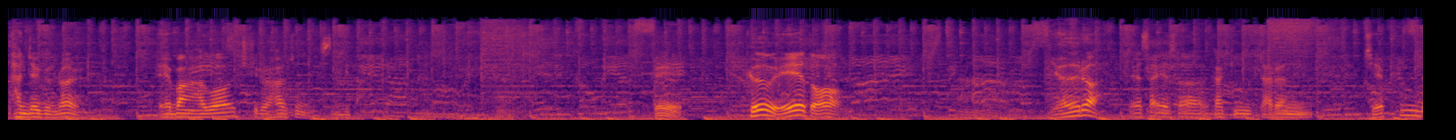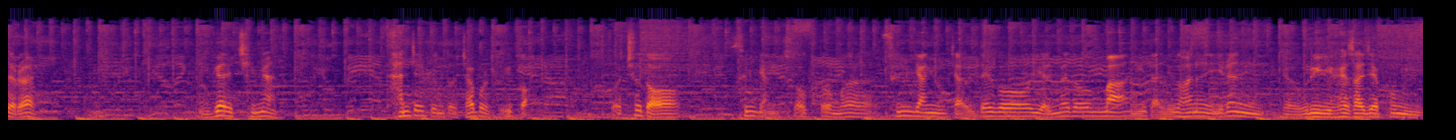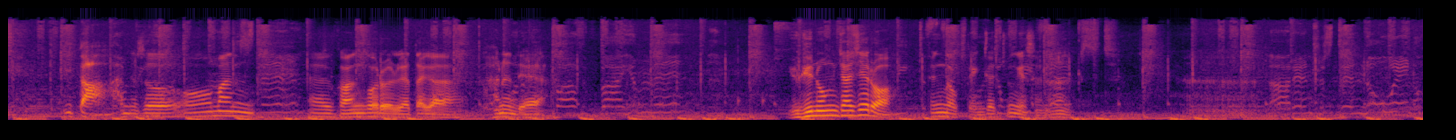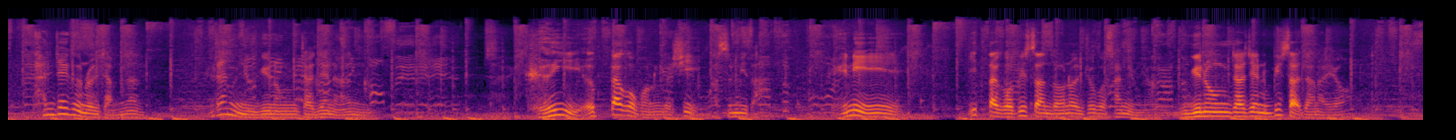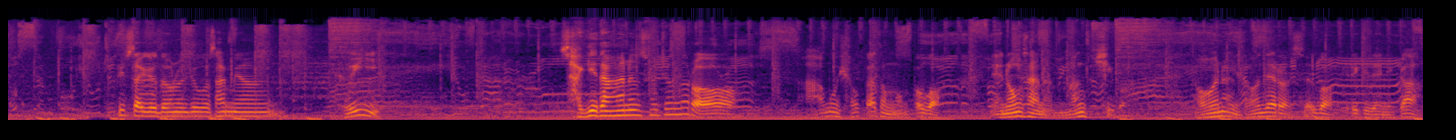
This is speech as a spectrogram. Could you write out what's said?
탄저균을 예방하고 치료할 수는 있습니다. 그, 그 외에도 어, 여러 회사에서 각기 다른 제품들을 이걸 치면 탄저균도 잡을 수 있고 고추도 성장 속도 뭐 성장이 잘 되고 열매도 많이 달리고 하는 이런 그 우리 회사 제품이 있다 하면서 엄한 어, 광고를 갖다가 하는데 유기농 자재로 등록된 것 중에서는 어, 탄저균을 잡는 그런 유기농 자재는 거의 없다고 보는 것이 맞습니다. 괜히 있다고 비싼 돈을 주고 사면요. 유기농 자재는 비싸잖아요. 비싸게 돈을 주고 사면 거의 사기당하는 수준으로 아무 효과도 못 보고 내 농사는 망치고 돈은 돈대로 쓰고 이렇게 되니까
